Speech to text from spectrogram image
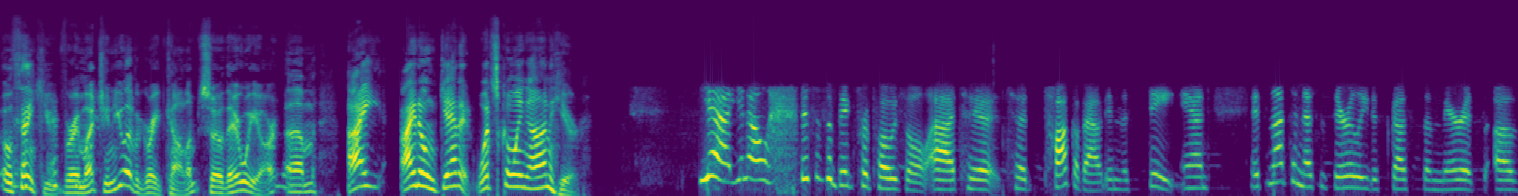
oh, thank you very much. And you have a great column, so there we are. Um, I I don't get it. What's going on here? Yeah, you know, this is a big proposal uh, to to talk about in the state, and it's not to necessarily discuss the merits of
